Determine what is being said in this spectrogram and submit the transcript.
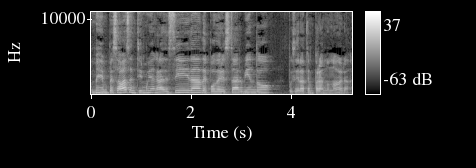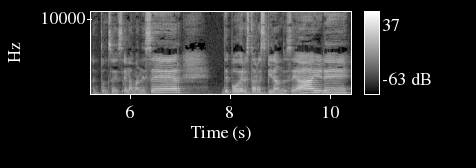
me empezaba a sentir muy agradecida de poder estar viendo, pues era temprano, ¿no? Era entonces el amanecer, de poder estar respirando ese aire,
